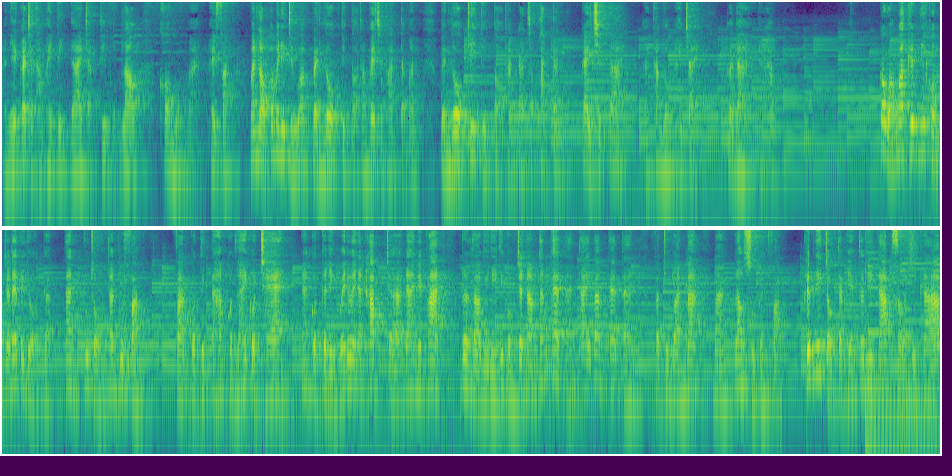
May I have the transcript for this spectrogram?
อันนี้ก็จะทำให้ติดได้จากที่ผมเล่าข้อมูลมาให้ฟัง มันเราก็ไม่ได้ถือว่าเป็นโรคติดต่อทางเพศสัมพันธ์ แต่มันเป็นโรคที่ติดต่อทางการสัมผัสกันใกล้ชิดได้ทางลมหายใจก็ได้นะครับ ก็หวังว่าคลิปนี้คงจะได้ประโยชน์กับท่านผู้ชมท่านผู้ฟัง ฝากกดติดตามกดไลค์กดแชร์และกดกระดิ่งไว้ด้วยนะครับ จะได้ไม่พลาดเรื่องราวดีๆ ที่ผมจะนำทั้งแพทย์แผนไทยบ้างแพทย์แผนปัจจุบันบ้างมาเล่าสู่กันฟัง คลิปนี้จบแต่เพียงเท่านี้ครับ สวัสดีครับ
